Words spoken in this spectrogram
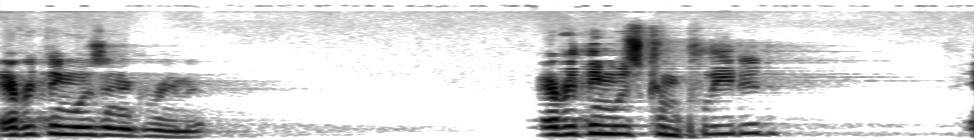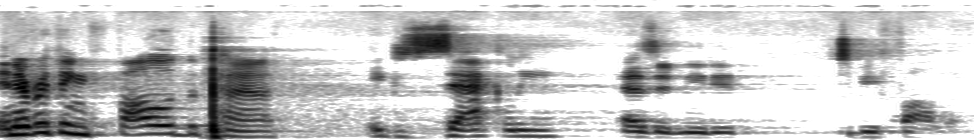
Everything was in agreement. Everything was completed, and everything followed the path exactly as it needed to be followed.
